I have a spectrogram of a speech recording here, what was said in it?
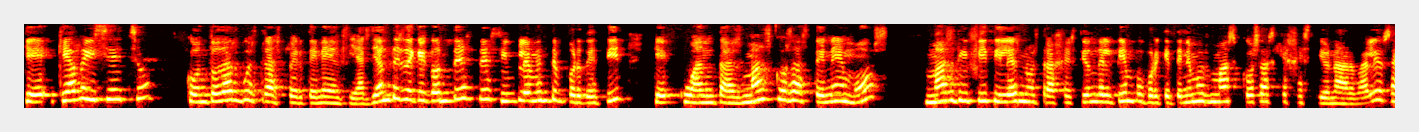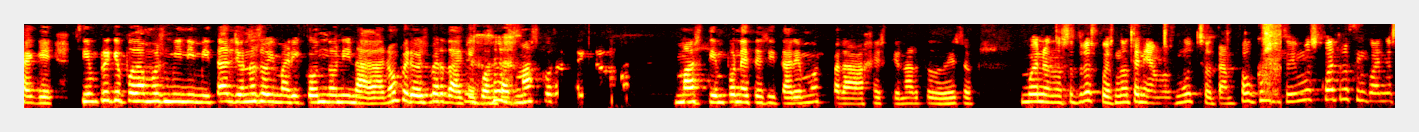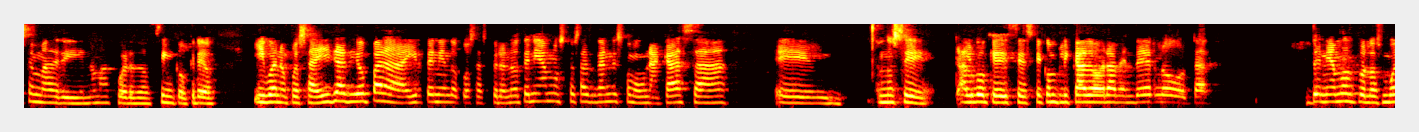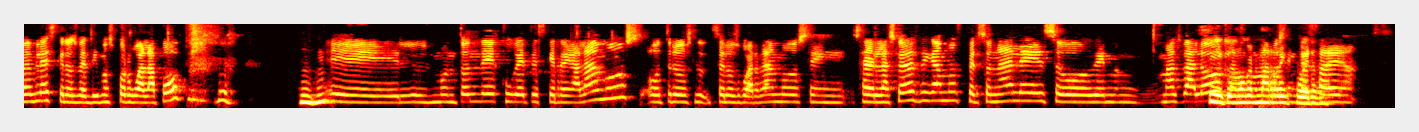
que ¿qué habéis hecho con todas vuestras pertenencias? Y antes de que contestes, simplemente por decir que cuantas más cosas tenemos, más difícil es nuestra gestión del tiempo porque tenemos más cosas que gestionar, ¿vale? O sea que siempre que podamos minimizar, yo no soy maricondo ni nada, ¿no? Pero es verdad que cuantas más cosas tengamos, más tiempo necesitaremos para gestionar todo eso. Bueno, nosotros pues no teníamos mucho tampoco. Estuvimos cuatro o cinco años en Madrid, no me acuerdo, cinco creo. Y bueno, pues ahí ya dio para ir teniendo cosas, pero no teníamos cosas grandes como una casa, eh, no sé, algo que dices, qué complicado ahora venderlo o tal. Teníamos pues, los muebles que los vendimos por Wallapop, el montón de juguetes que regalamos, otros se los guardamos en, o sea, las cosas, digamos, personales o de más valor. Sí, como con más recuerdo.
